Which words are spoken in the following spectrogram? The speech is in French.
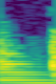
Bonjour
